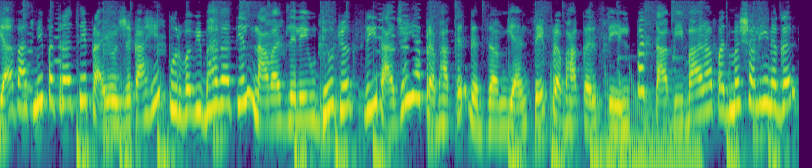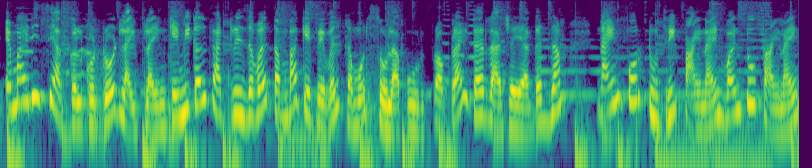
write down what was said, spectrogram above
या बातमीपत्राचे प्रायोजक आहेत पूर्व विभागातील नावाजलेले उद्योजक श्री राजय्या प्रभाकर गज्जम यांचे प्रभाकर स्टील पत्ता बी बारा Padmashali Nagar MIDC Akkalkot road lifeline chemical factory जवळ तंबा केफेवर समोर Solapur. Proprietor Rajayya Gajjam nine four two three five nine one two five nine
